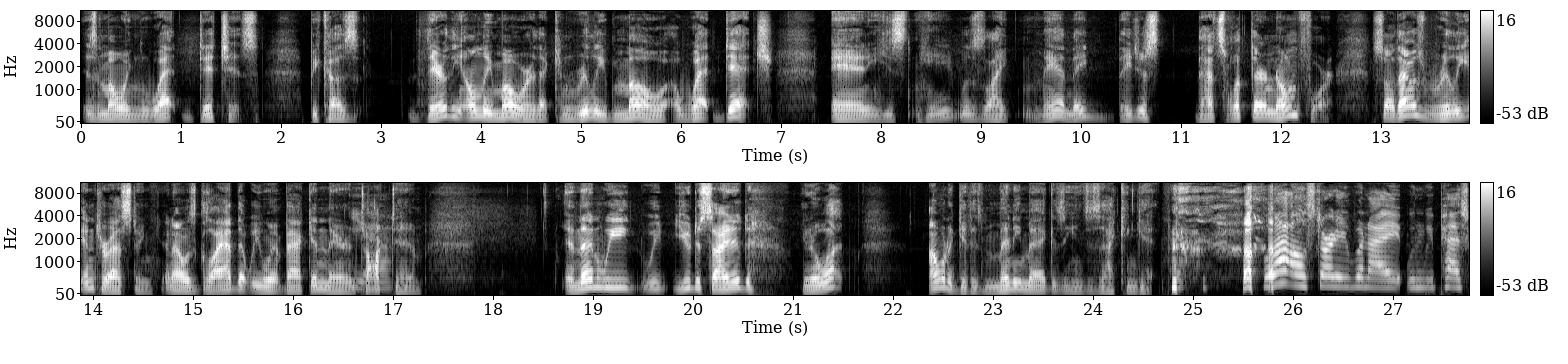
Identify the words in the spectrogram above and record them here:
is mowing wet ditches because they're the only mower that can really mow a wet ditch. And he's he was like, man, they they just that's what they're known for. So that was really interesting, and I was glad that we went back in there and Yeah. talked to him. And then we we you decided, you know what? I want to get as many magazines as I can get. well, that all started when I when we passed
